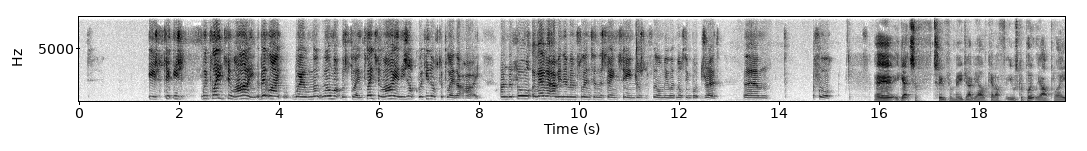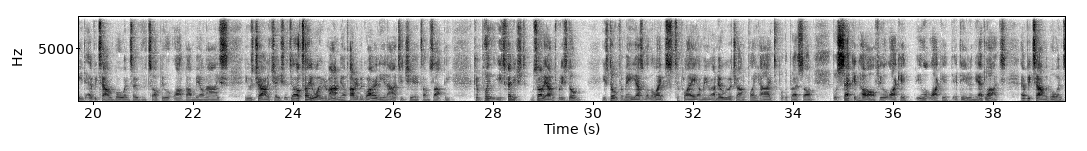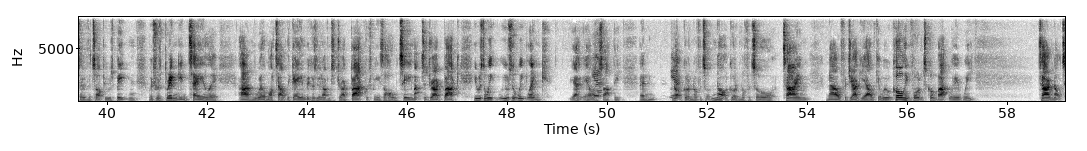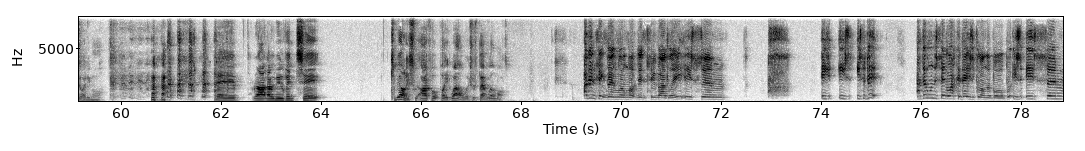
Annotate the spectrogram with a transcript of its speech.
he's, too, he's we played too high, a bit like where Wilmot was playing. Played too high, and he's not quick enough to play that high. And the thought of ever having him and Flint in the same team doesn't fill me with nothing but dread. Um, four. Uh, he gets a two from me, Jagielka. He was completely outplayed. Every time the ball went over the top, he looked like Bambi on ice. He was trying to chase. I'll tell you what he reminded me of Harry Maguire in the United shirt on Saturday. Completely, he's finished. I'm sorry, Ange, but he's done. He's done for me. He hasn't got the legs to play. I mean, I know we were trying to play high to put the press on, but second half he looked like a he looked like a, a deer in the headlights. Every time the ball went over the top, he was beaten, which was bringing Taylor and Wilmot out the game because they were having to drag back, which means the whole team had to drag back. He was the weak he was the weak link, yeah, yeah on yeah. Saturday, and yeah. not good enough at all. Not good enough at all. Time now for Jagielka. We were calling for him to come back. We we time not to anymore. um, right now we move into. To be honest, I thought played well, which was Ben Wilmot. I didn't think Ben Wilmot did too badly. He's um, he, he's he's a bit. I don't want to say lackadaisical on the ball, but he's he's um,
